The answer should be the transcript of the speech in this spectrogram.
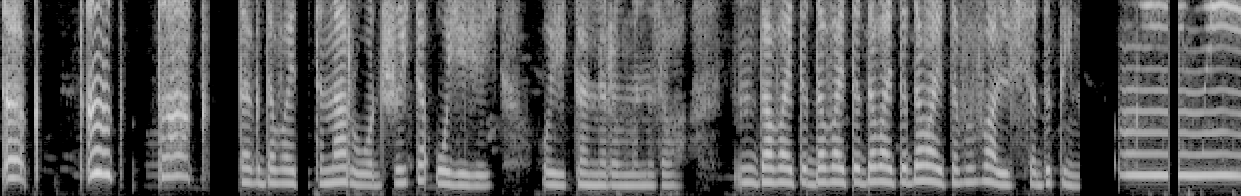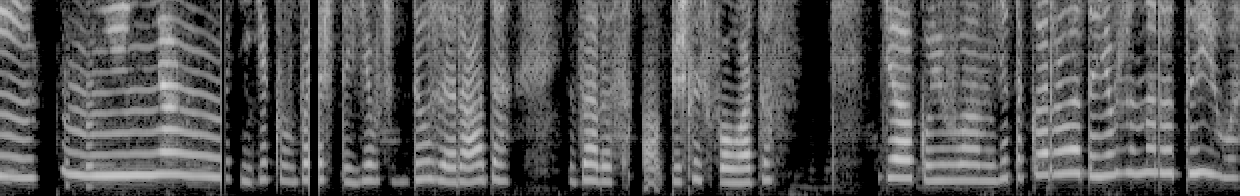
Так, так, так. Так, давайте народжуйте. Ой-ой-ой. Ой, камера в мене зала. Давайте, давайте, давайте, давайте, вивалюйся, дитина. Як ви бачите, я вже дуже рада. Зараз о, пішли в палату. Дякую вам. Я така рада, я вже народила.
